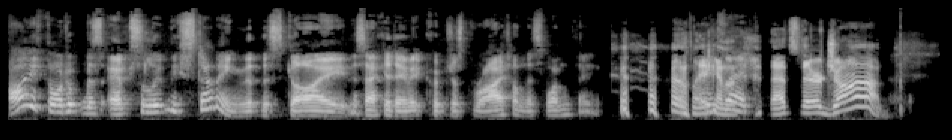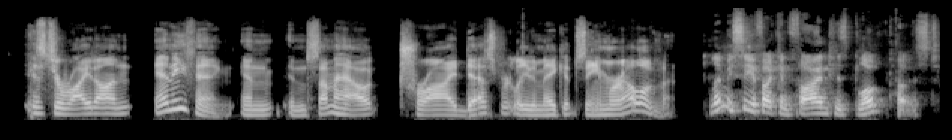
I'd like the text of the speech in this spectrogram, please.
I thought it was absolutely stunning that this guy, this academic, could just write on this one thing. fact, that's their job, is to write on anything and, and somehow try desperately to make it seem relevant. Let me see if I can find his blog post.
